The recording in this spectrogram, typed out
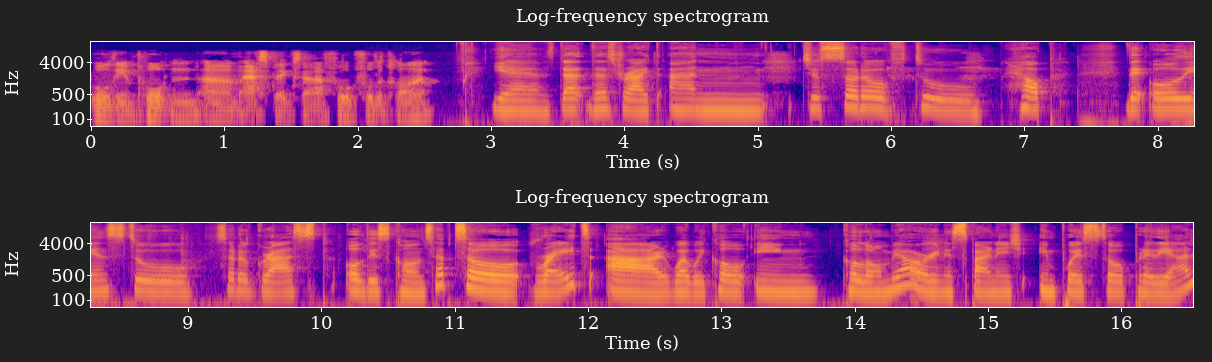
all the important um, aspects are for, for the client. Yeah, that that's right. And just sort of to help the audience to sort of grasp all these concepts. So rates are what we call in Colombia or in Spanish impuesto predial,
